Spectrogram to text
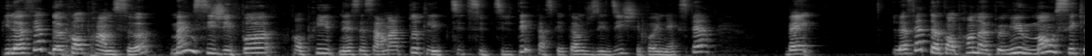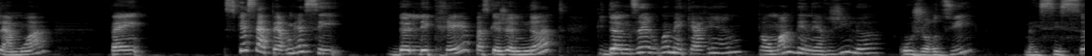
Puis le fait de comprendre ça, même si j'ai pas compris nécessairement toutes les petites subtilités, parce que comme je vous ai dit, je ne suis pas une experte, ben le fait de comprendre un peu mieux mon cycle à moi, ben ce que ça permet, c'est de l'écrire parce que je le note, puis de me dire, ouais, mais Karine, ton manque d'énergie, là, aujourd'hui, ben c'est ça.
